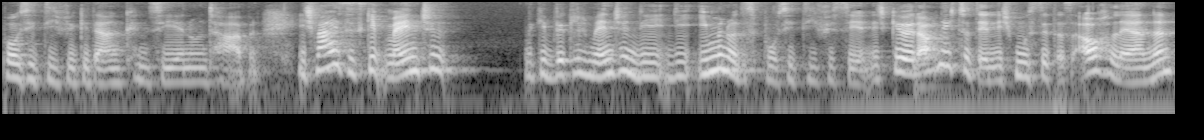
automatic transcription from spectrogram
positive Gedanken sehen und haben. Ich weiß, es gibt Menschen, es gibt wirklich Menschen, die, die immer nur das Positive sehen. Ich gehöre auch nicht zu denen, ich musste das auch lernen.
